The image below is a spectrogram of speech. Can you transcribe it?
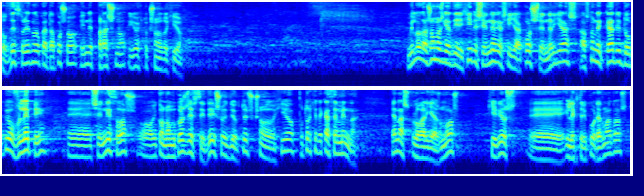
το δεύτερο ήταν το κατά πόσο είναι πράσινο ή όχι το ξενοδοχείο. Μιλώντας όμως για διαχείριση ενέργειας και για κόστος ενέργειας, αυτό είναι κάτι το οποίο βλέπει ε, συνήθως ο οικονομικός διευθυντής, ο ιδιοκτήτης του ξενοδοχείου, που του έρχεται κάθε μήνα. Ένας λογαριασμός, κυρίως ε, ηλεκτρικού ρεύματος,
